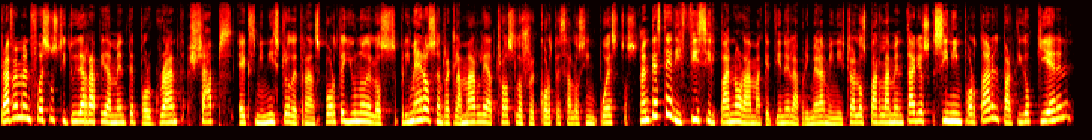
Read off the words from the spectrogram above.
Braverman fue sustituida rápidamente por Grant Shapps, exministro de Transporte y uno de los primeros en reclamarle a Truss los recortes a los impuestos. Ante este difícil panorama que tiene la primera ministra, los parlamentarios, sin importar el partido, quieren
